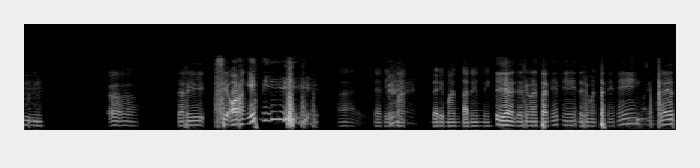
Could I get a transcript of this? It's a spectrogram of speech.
Mm-mm. eh, dari si orang ini? Ah, dari ma- dari mantan ini. Iya dari mantan ini, dari mantan ini ngechat,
